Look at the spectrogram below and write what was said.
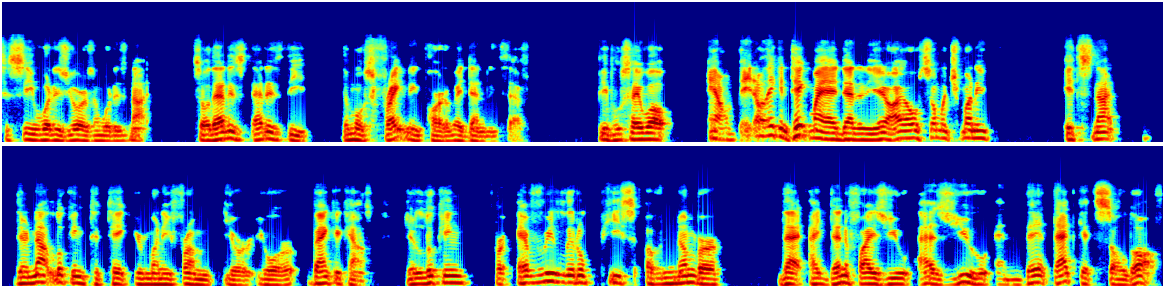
to see what is yours and what is not. So that is that is the the most frightening part of identity theft. People say, well, you know, they know they can take my identity. You know, I owe so much money. It's not they're not looking to take your money from your your bank accounts. They're looking for every little piece of number that identifies you as you, and that that gets sold off.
